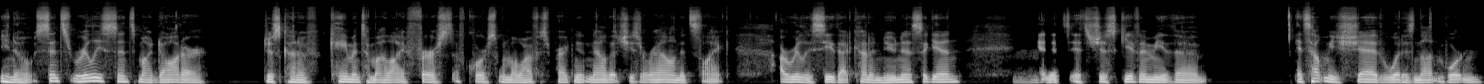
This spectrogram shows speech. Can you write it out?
you know since really since my daughter just kind of came into my life first, of course, when my wife was pregnant. Now that she's around, it's like I really see that kind of newness again. Mhm. And it's it's just given me the it's helped me shed what is not important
